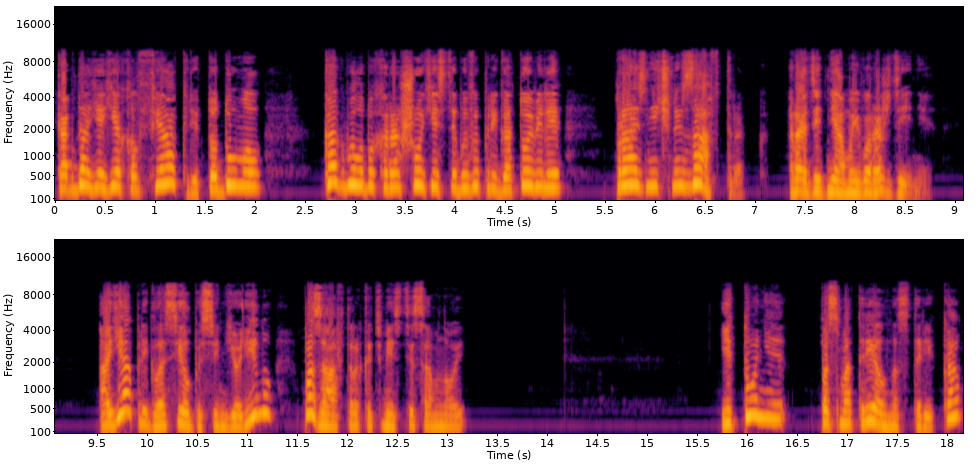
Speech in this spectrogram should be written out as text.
когда я ехал в Фиакре, то думал, как было бы хорошо, если бы вы приготовили праздничный завтрак ради дня моего рождения, а я пригласил бы сеньорину позавтракать вместе со мной. И Тони посмотрел на старика,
